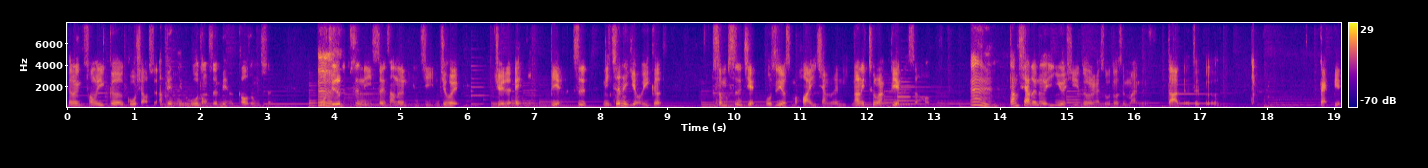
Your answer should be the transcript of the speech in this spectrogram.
可能从一个国小生啊变成一个国中生，变成高中生。我觉得不是你身上那个年纪，你就会觉得哎你变了，是你真的有一个什么事件，或是有什么话影响了你，然后你突然变的时候。嗯，当下的那个音乐其实对我来说都是蛮大的这个改变。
